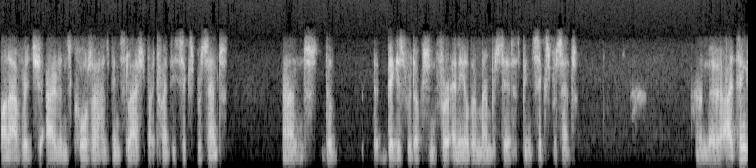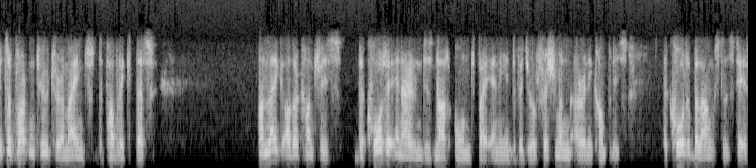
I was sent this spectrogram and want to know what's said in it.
on average, Ireland's quota has been slashed by 26%, and the biggest reduction for any other member state has been 6%. And uh, I think it's important too to remind the public that, unlike other countries, the quota in Ireland is not owned by any individual fishermen or any companies. The quota belongs to the state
